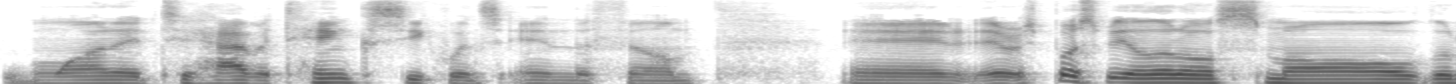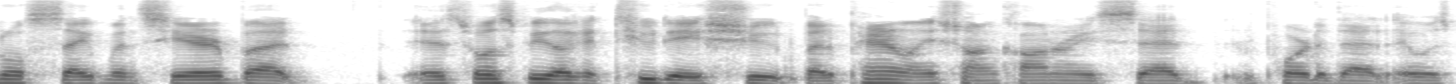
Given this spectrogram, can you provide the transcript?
wanted to have a tank sequence in the film, and it was supposed to be a little small, little segments here, but it's supposed to be like a two day shoot. But apparently, Sean Connery said reported that it was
